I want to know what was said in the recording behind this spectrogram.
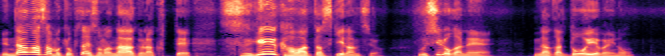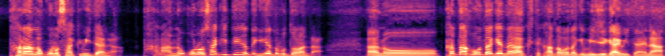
で、長さも極端にそんな長くなくって、すげえ変わったスキーなんですよ。後ろがね、なんかどう言えばいいの？タラノコの先みたいな。タラノコの先って言い方言い方もどうなんだ？あのー片方だけ長くて片方だけ短いみたいな、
